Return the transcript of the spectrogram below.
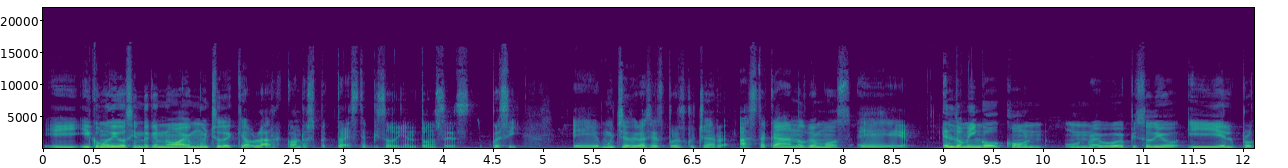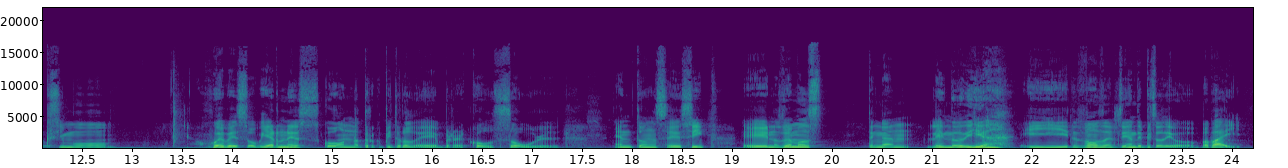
Y, como digo, siento que no hay mucho de qué hablar con respecto a este episodio. Entonces, pues sí. Eh, muchas gracias por escuchar hasta acá. Nos vemos eh, el domingo con un nuevo episodio. Y el próximo jueves o viernes con otro capítulo de Better Soul. Entonces, sí. Eh, nos vemos tengan lindo día y nos vemos en el siguiente episodio. Bye bye.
